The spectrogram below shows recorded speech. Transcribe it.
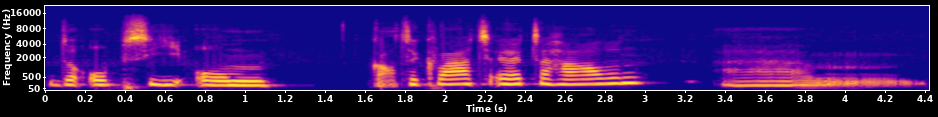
de optie om kattenkwaad uit te halen. Um,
